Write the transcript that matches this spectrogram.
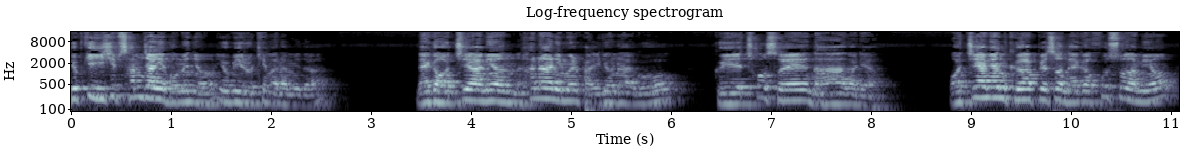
욥기 23장에 보면요. 욥이 이렇게 말합니다. 내가 어찌하면 하나님을 발견하고 그의 처소에 나아가랴. 어찌하면 그 앞에서 내가 호소하며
